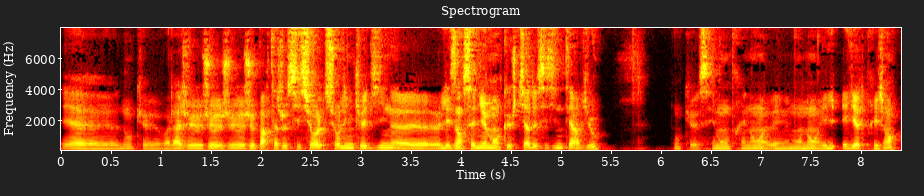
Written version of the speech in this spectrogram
Et euh, donc voilà, je, je, je, partage aussi sur sur LinkedIn les enseignements que je tire de ces interviews. Donc c'est mon prénom, avec mon nom Elliot Prigent.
